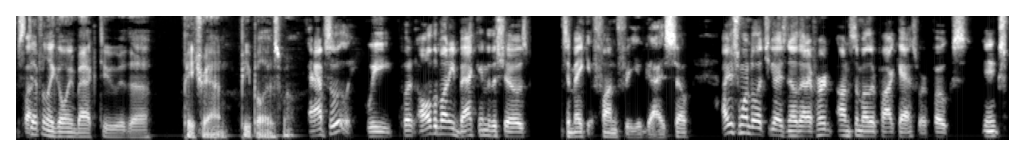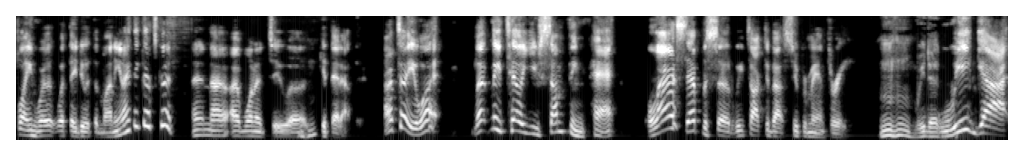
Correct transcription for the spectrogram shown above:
It's But- definitely going back to the Patreon people as well. Absolutely. We put all the money back into the shows to make it fun for you guys. So I just wanted to let you guys know that I've heard on some other podcasts where folks explain where, what they do with the money. And I think that's good. And I, I wanted to uh, Mhm. get that out there. I'll tell you what, let me tell you something, Pat. Last episode, we talked about Superman 3. Mm-hmm. We did. We got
